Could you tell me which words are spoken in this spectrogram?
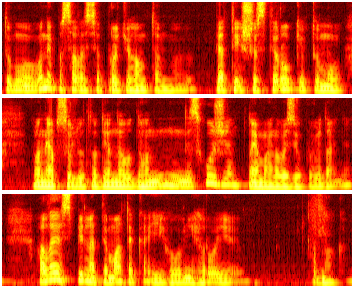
Тому вони писалися протягом там 5-6 років, тому вони абсолютно один на одного не схожі, ну я маю на увазі оповідання, але спільна тематика і головні герої однакові.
